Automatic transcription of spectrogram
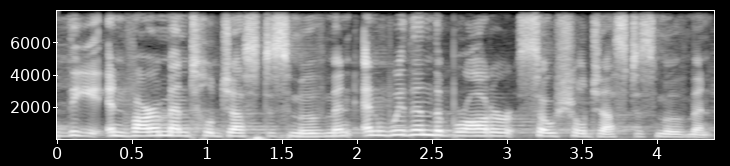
the environmental justice movement and within the broader social justice movement.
